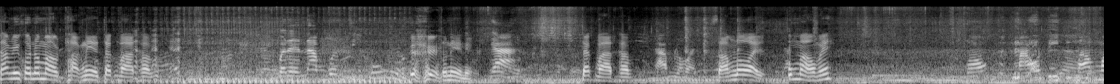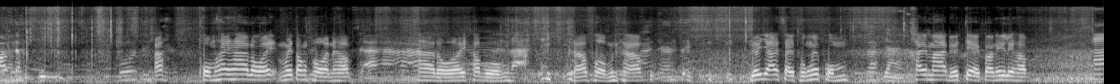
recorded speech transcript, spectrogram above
ถ้ามีคนมาเหมาถักนี่จักบาทครับ บ่ได้นับเบิ่งสิคู่ตัวนี้นี่ย่าจักบาทครับสามร้อยสามร้อยคุ้มเหมาไหมเมาเมาติเมาเมาแต่ปูอะผมให้ห้าร้อยไม่ต้องทอนนะครับจ้าห้าร้อยครับผมได้ครับผมครับ เดี๋ยวยายใส่ถุงให้ผม จ้าใครมาเดี๋ยวแจกตอนนี้เลยครับ ถ้า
